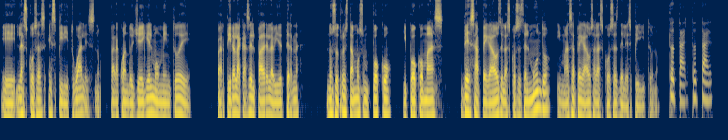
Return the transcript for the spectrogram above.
eh, las cosas espirituales, ¿no? Para cuando llegue el momento de partir a la casa del Padre, la vida eterna, nosotros estamos un poco y poco más desapegados de las cosas del mundo y más apegados a las cosas del Espíritu, ¿no? Total, total.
